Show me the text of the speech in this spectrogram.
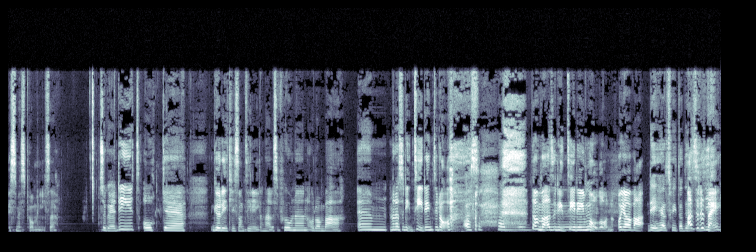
sms påminnelse. Så går jag dit och eh, går dit liksom till den här receptionen och de bara ehm, men alltså din tid är inte idag. Alltså herregud. De bara alltså din tid är imorgon. Och jag bara Det är helt sjukt att det alltså detta är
